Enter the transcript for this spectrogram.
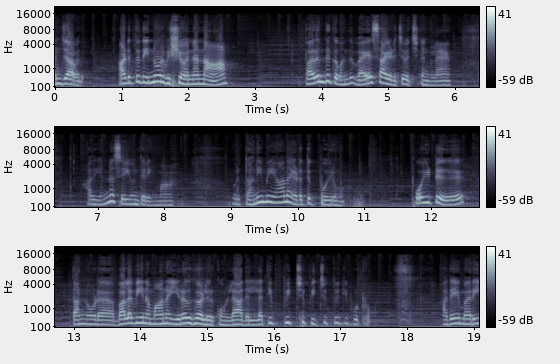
அஞ்சாவது. அடுத்தது இன்னொரு விஷயம் என்னென்னா பருந்துக்கு வந்து வயசாகிடுச்சு வச்சுக்கோங்களேன். அது என்ன செய்யும் தெரியுமா? ஒரு தனிமையான இடத்துக்கு போயிடுமா போயிட்டு தன்னோட பலவீனமான இறகுகள் இருக்கும்ல அது எல்லாத்தையும் பிச்சு பிச்சு தூக்கி போட்டுரும். அதே மாதிரி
